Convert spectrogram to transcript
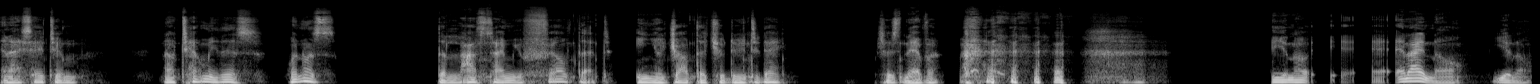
And I said to him, Now tell me this when was the last time you felt that in your job that you're doing today? He says, Never. you know, and I know, you know,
